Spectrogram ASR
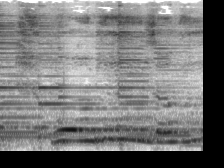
몸 힘송이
